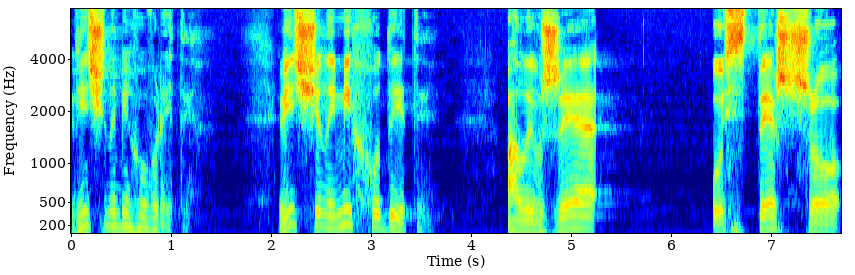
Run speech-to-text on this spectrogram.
Він ще не міг говорити. Він ще не міг ходити. Але вже ось те, що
